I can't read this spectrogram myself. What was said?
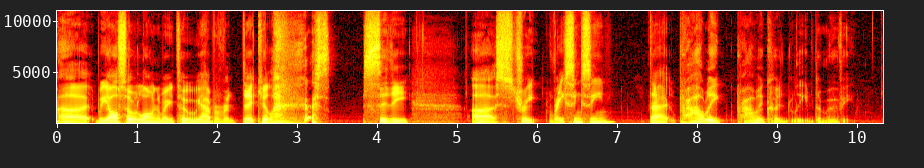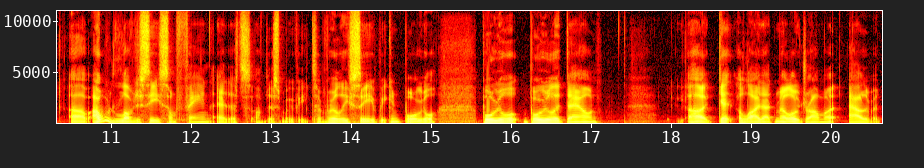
Uh, we also along the way too we have a ridiculous city uh, street racing scene that probably probably could leave the movie. Uh, I would love to see some fan edits of this movie to really see if we can boil boil boil it down, uh, get a lot of that melodrama out of it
